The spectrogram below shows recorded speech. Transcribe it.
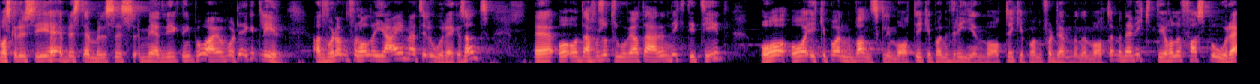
hva skal du si, bestemmelsesmedvirkning på, er jo vårt eget liv. At Hvordan forholder jeg meg til ordet? ikke sant? Eh, og, og Derfor så tror vi at det er en viktig tid og, og, ikke på en vanskelig måte, ikke på en vrien måte, ikke på en fordømmende måte. Men det er viktig å holde fast på ordet.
